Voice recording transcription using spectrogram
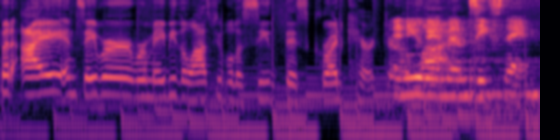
But I and Saber were maybe the last people to see this Grud character. And you alive. named him Zeke's name.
